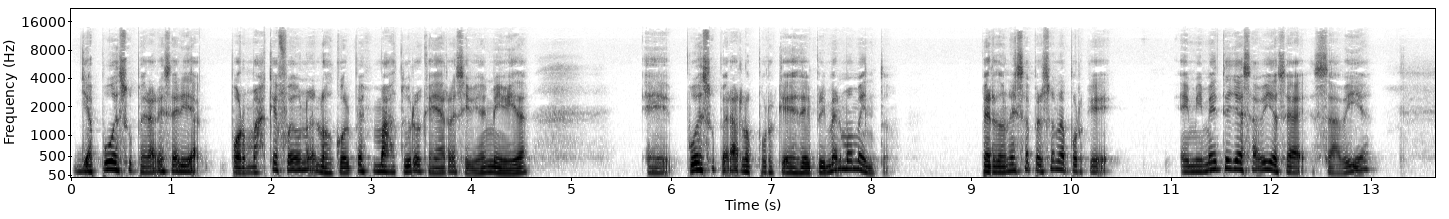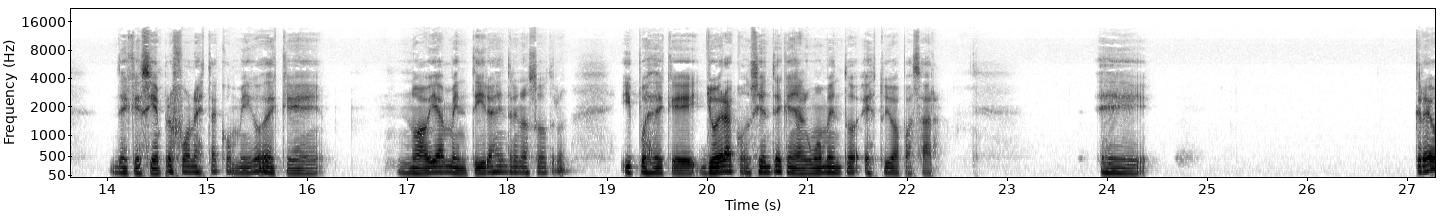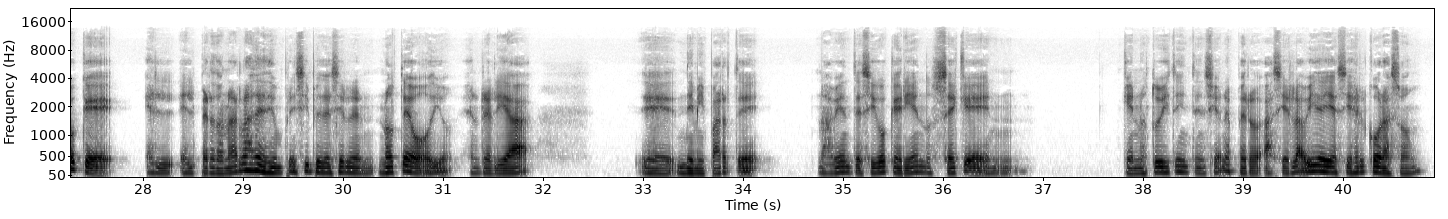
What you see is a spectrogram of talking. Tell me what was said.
ya pude superar esa herida. Por más que fue uno de los golpes más duros que haya recibido en mi vida, eh, pude superarlo porque desde el primer momento perdoné a esa persona porque en mi mente ya sabía, o sea, sabía de que siempre fue honesta conmigo, de que no había mentiras entre nosotros y pues de que yo era consciente que en algún momento esto iba a pasar. Eh, creo que el, perdonarlas desde un principio y decirle no te odio, en realidad eh, de mi parte, más bien te sigo queriendo, sé que, que no tuviste intenciones, pero así es la vida y así es el corazón.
